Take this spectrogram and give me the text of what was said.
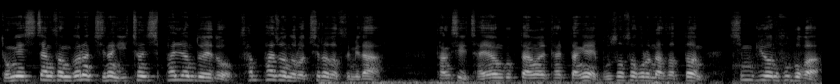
동해시장 선거는 지난 2018년도에도 3파전으로 치러졌습니다. 당시 자유한국당을 탈당해 무소속으로 나섰던 심규현 후보가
